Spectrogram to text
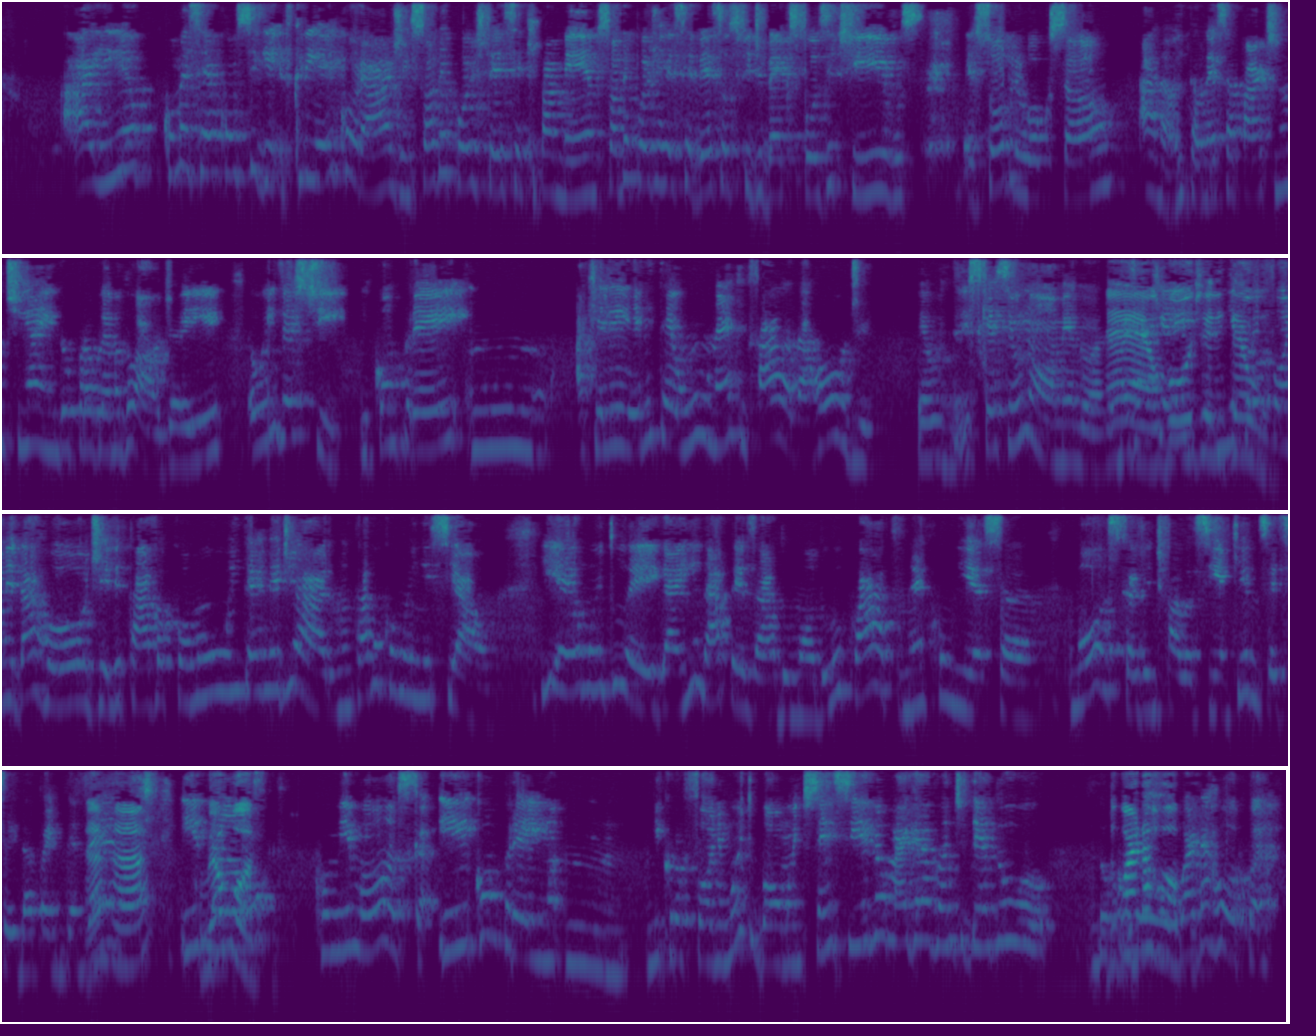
Aí eu comecei a conseguir, criei coragem só depois de ter esse equipamento, só depois de receber seus feedbacks positivos é, sobre locução. Ah, não, então nessa parte não tinha ainda o problema do áudio. Aí eu investi e comprei um, aquele NT1, né, que fala da Rode. Eu esqueci o nome agora. É, o Rode NT1. O microfone da Rode, ele estava como um intermediário, não estava como inicial. E eu, muito leiga, ainda apesar do módulo 4, né, comi essa mosca, a gente fala assim aqui, não sei se aí dá para entender. Uhum. E Comeu não, mosca. Comi mosca e comprei um, um, microfone muito bom, muito sensível, mas gravante dentro do, do guarda-roupa. Guarda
